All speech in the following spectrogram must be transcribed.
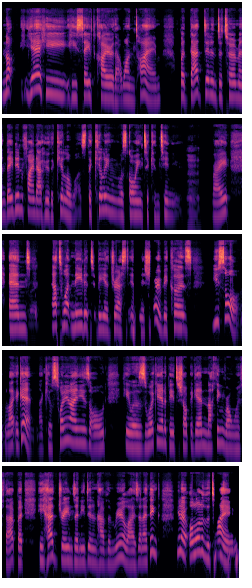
not yeah he he saved Kayo that one time but that didn't determine they didn't find out who the killer was the killing was going to continue Mm. right and Right. that's what needed to be addressed in this show because you saw like again like he was 29 years old he was working at a pizza shop again nothing wrong with that but he had dreams and he didn't have them realized and i think you know a lot of the time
